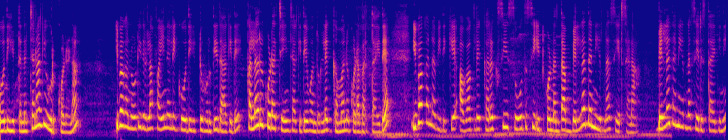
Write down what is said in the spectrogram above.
ಗೋಧಿ ಹಿಟ್ಟನ್ನು ಚೆನ್ನಾಗಿ ಹುರ್ಕೊಳ್ಳೋಣ. ಇವಾಗ ನೋಡಿದ್ರಲ್ಲ ಫೈನಲಿ ಗೋಧಿ ಹಿಟ್ಟು ಹುರಿದಿದ್ದಾಗಿದೆ. ಕಲರು ಕೂಡ ಚೇಂಜ್ ಆಗಿದೆ, ಒಂದೊಳ್ಳೆ ಗಮನ ಕೂಡ ಬರ್ತಾ ಇದೆ. ಇವಾಗ ನಾವು ಇದಕ್ಕೆ ಆವಾಗಲೇ ಕರಗಿಸಿ, ಸೋದಿಸಿ ಇಟ್ಕೊಂಡಂಥ ಬೆಲ್ಲದ ನೀರನ್ನ ಸೇರಿಸೋಣ. ಬೆಲ್ಲದ ನೀರನ್ನ ಸೇರಿಸ್ತಾ ಇದ್ದೀನಿ,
